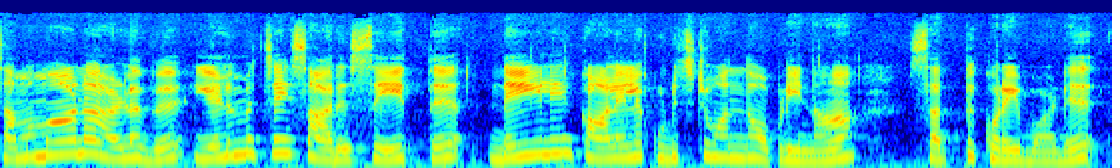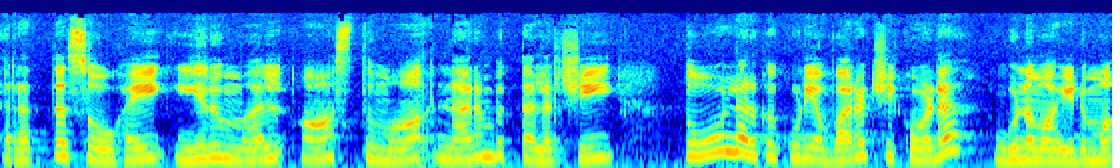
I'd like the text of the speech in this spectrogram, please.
சமமான அளவு எலுமிச்சை சாறு சேர்த்து டெய்லியும் காலையில் குடிச்சிட்டு வந்தோம் அப்படின்னா சத்து குறைபாடு இரத்த சோகை இருமல் ஆஸ்துமா நரம்பு தளர்ச்சி தோலில் இருக்கக்கூடிய வறட்சி கூட குணமாகிடுமா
